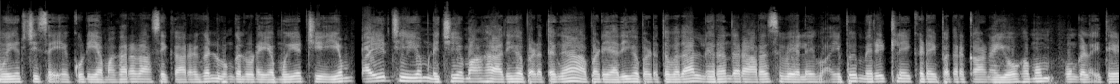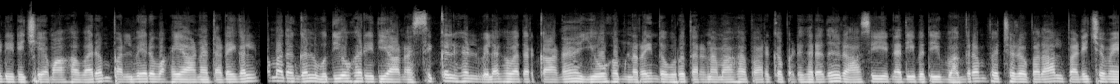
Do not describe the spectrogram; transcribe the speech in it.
முயற்சி செய்யக்கூடிய மகர ராசிக்காரர்கள் உங்களுடைய முயற்சியையும் பயிற்சியையும் நிச்சயமாக அதிகப்படுத்துங்க. அப்படி அதிகப்படுத்துவதால் நிரந்தர அரசு வேலை வாய்ப்பு மெரிட்லே கிடைப்பதற்கான யோகமும் உங்களை தேடி நிச்சயமாக வரும். பல்வேறு வகையான தடைகள் தாமதங்கள் உத்தியோக ரீதியான சிக்கல்கள் விலகுவதற்கான யோகம் நிறைந்த ஒரு தருணமாக பார்க்கப்படுகிறது. ராசியின் அதிபதி வக்ரம் பெற்றிருப்பதால் பணிச்சுமை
